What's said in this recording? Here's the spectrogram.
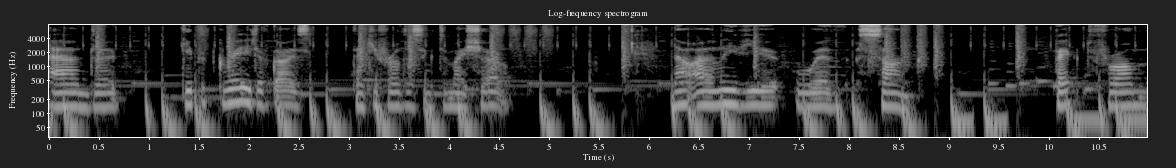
and uh, keep it creative, guys. Thank you for listening to my show. Now I'll leave you with a song picked from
